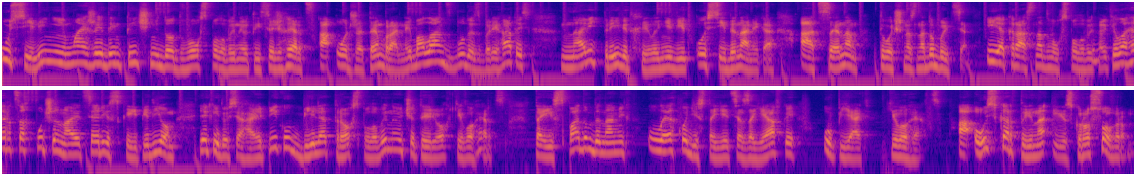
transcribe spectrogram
Усі лінії майже ідентичні до 2500 Гц, а отже, тембральний баланс буде зберігатись навіть при відхиленні від осі динаміка, а це нам точно знадобиться. І якраз на 2,5 кГц починається різкий підйом, який досягає піку біля 3,5-4 кГц. Та із спадом динамік легко дістається заявки у 5 кГц. А ось картина із кросовером.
